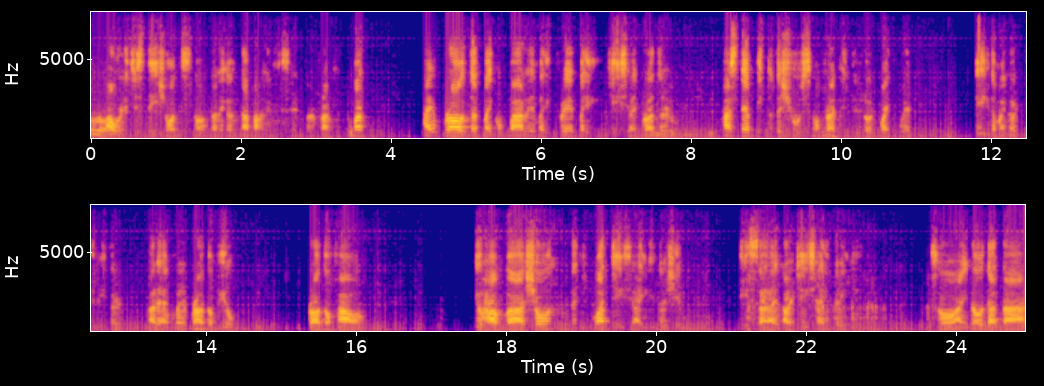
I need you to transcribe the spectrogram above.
our legislations, no? Talagang napakalinis Senator Franklin. But I'm proud that my kumpare, my friend, my JCI brother has stepped into the shoes of Franklin Drilon quite well, being the minority leader. But I'm very proud of you, proud of how you have uh, shown that what JCI leadership is uh, and our JCI training. So I know that uh,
